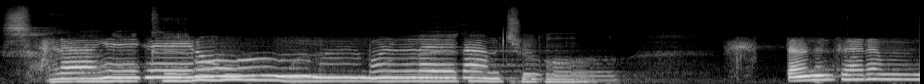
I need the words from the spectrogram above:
사랑의 괴로움을 몰래 감추고 떠난 사람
